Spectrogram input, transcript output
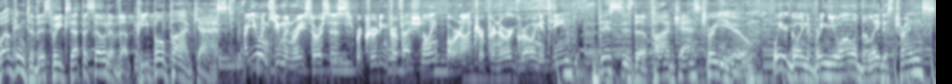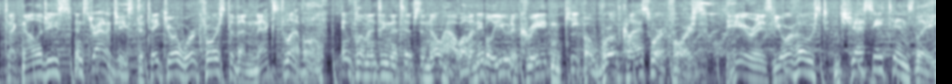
Welcome to this week's episode of the People Podcast. Are you in human resources, recruiting professionally, or an entrepreneur growing a team? This is the podcast for you. We are going to bring you all of the latest trends, technologies, and strategies to take your workforce to the next level. Implementing the tips and know how will enable you to create and keep a world class workforce. Here is your host, Jesse Tinsley.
